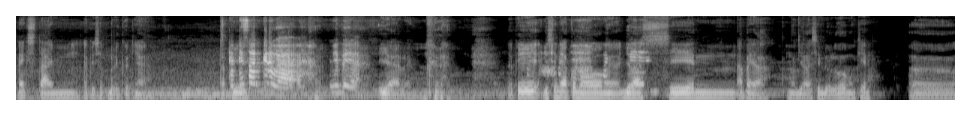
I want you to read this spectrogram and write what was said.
next time episode berikutnya. Tapi episode kedua gitu ya Iya dong. Tapi di sini aku mau ngejelasin apa ya? Ngejelasin dulu mungkin eh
